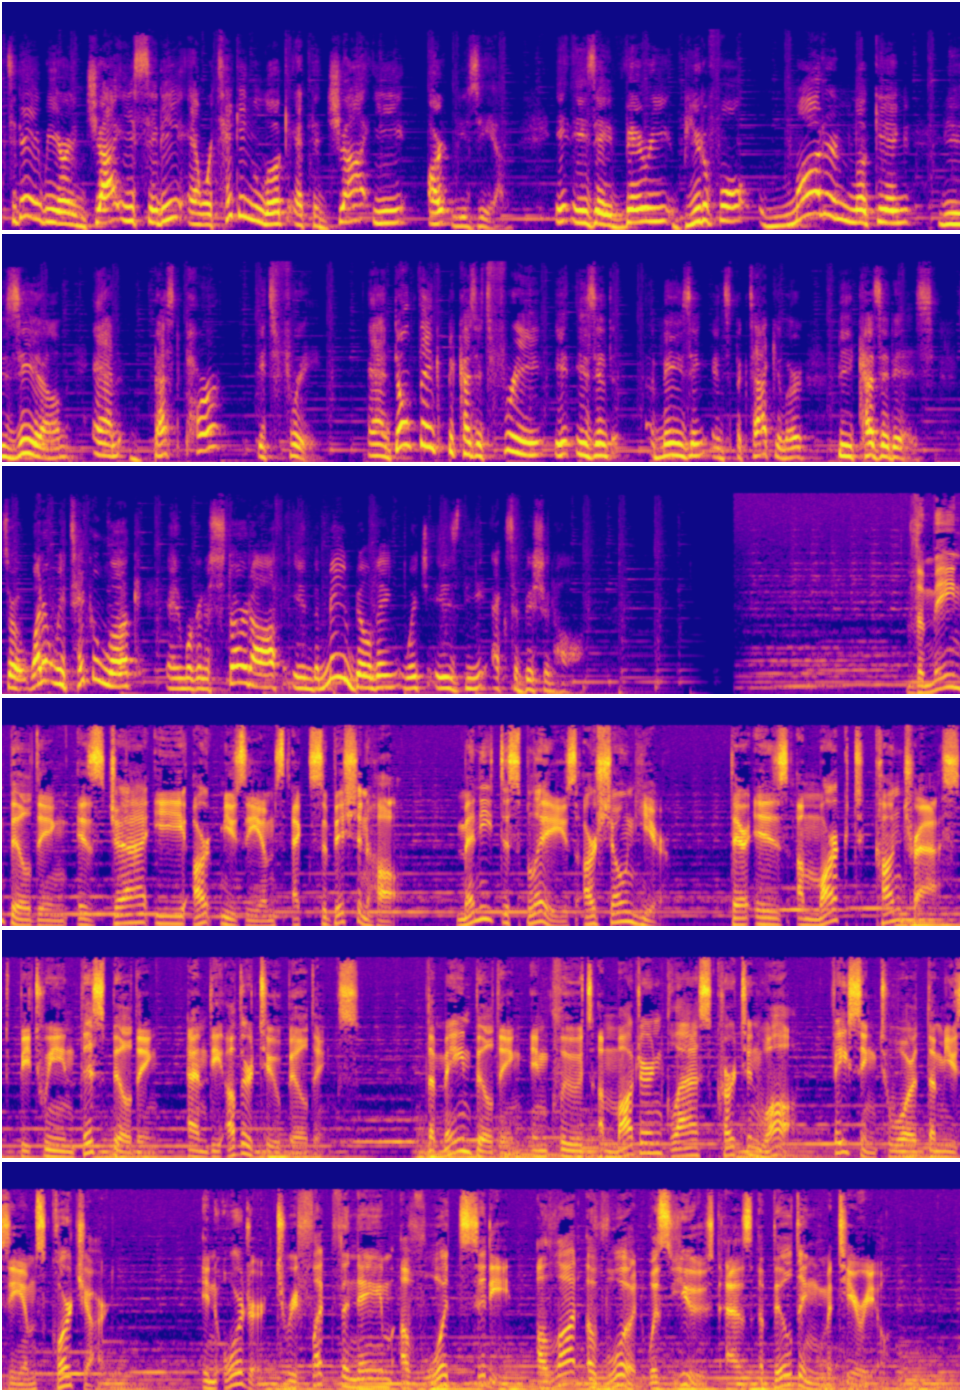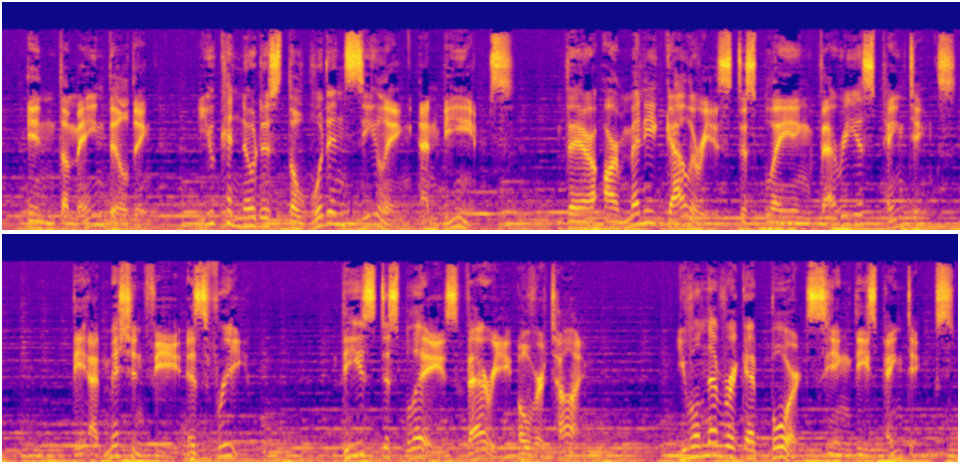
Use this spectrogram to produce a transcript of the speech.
Today we are in Chiayi City and we're taking a look at the Chiayi Art Museum. It is a very beautiful, modern looking museum, and best part, it's free. And don't think because it's free, it isn't amazing and spectacular because it is. So, why don't we take a look? And we're going to start off in the main building, which is the exhibition hall. The main building is Chiayi Art Museum's exhibition hall. Many displays are shown here. There is a marked contrast between this building and the other two buildings. The main building includes a modern glass curtain wall facing toward the museum's courtyard. In order to reflect the name of Wood City, a lot of wood was used as a building material. In the main building, you can notice the wooden ceiling and beams. There are many galleries displaying various paintings. The admission fee is free these displays vary over time. You will never get bored seeing these paintings.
